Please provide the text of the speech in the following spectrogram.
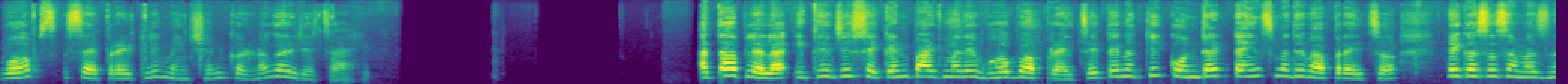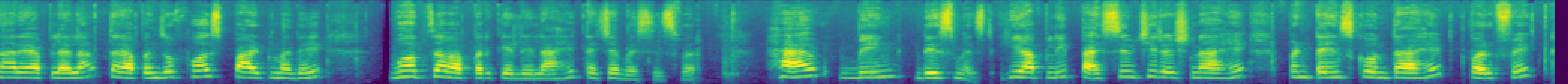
वर्ब्स सेपरेटली मेन्शन करणं गरजेचं आहे. आता आपल्याला इथे जे सेकंड पार्टमध्ये व्हब वापरायचे ते नक्की कोणत्या टेन्समध्ये वापरायचं हे कसं समजणार आहे आपल्याला? तर आपण जो फर्स्ट पार्टमध्ये व्हबचा वापर केलेला आहे त्याच्या बेसिसवर हॅव बीन डिसमिस्ड ही आपली पॅसिव्हची रचना आहे पण टेन्स कोणता आहे? परफेक्ट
